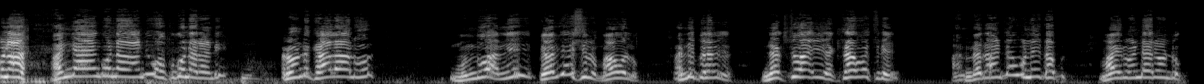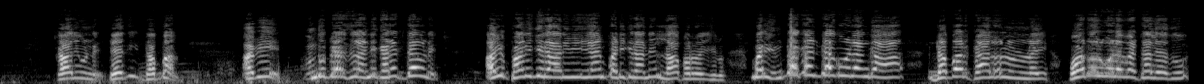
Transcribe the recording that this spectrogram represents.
ఉన్నా- అన్యాయంగా ఉన్నదాన్ని ఒప్పుకున్నారండి. రెండు కాలాలు ముందు అన్ని పిలవ చేసిండ్రు మా వాళ్ళు. అన్ని పిలవ నెక్స్ట్ అవి ఎక్స్ట్రా వచ్చినాయి. అందరి దాంట్లో ఉన్నాయి తప్పు మా రెండే రెండు ఖాళీ ఉన్నాయి. ఏది? డబ్బాలు. అవి ముందు పేసులు అన్ని కరెక్టే ఉన్నాయి. అవి పనికి రానివి ఏం పనికి రాని లాపర్ వేసారు మరి ఇంతకంటే కూడా డబ్బాలు కాలువలు ఉన్నాయి. ఫోటోలు కూడా పెట్టలేదు.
